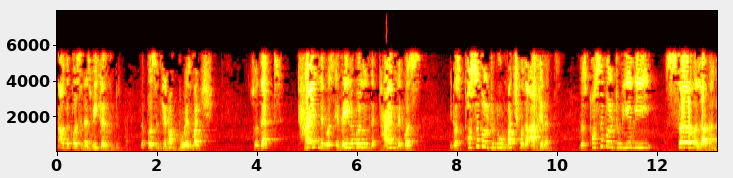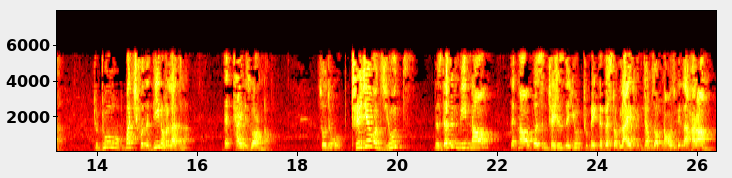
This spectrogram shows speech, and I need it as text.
Now the person has weakened, the person cannot do as much. So that time that was available, that time that was, it was possible to do much for the akhirat. It was possible to really serve Allah Ta'ala, to do much for the deen of Allah Ta'ala. That time is gone now. So to treasure one's youth, this doesn't mean now that now a person treasures the youth to make the best of life in terms of na'uzubillah haram.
